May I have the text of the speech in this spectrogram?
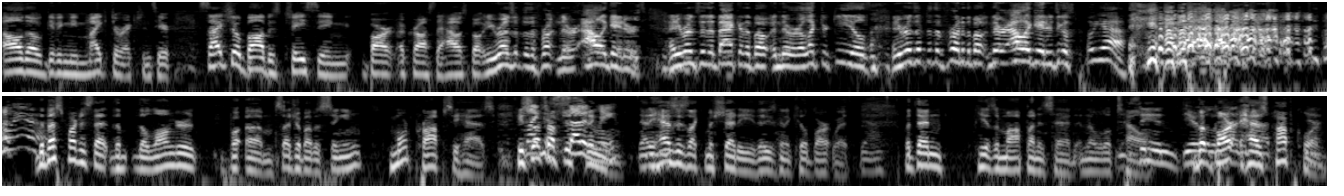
although giving me mic directions here. Sideshow Bob is chasing Bart across the houseboat and he runs up to the front and there are alligators. And he runs to the back of the boat and there are electric eels. And he runs up to the front of the boat and there are alligators. He goes, "Oh yeah." oh, yeah. The best part is that the the longer um, Sideshow Bob is singing, the more props he has. He starts Like off just suddenly. singing, and he has his like machete that he's going to kill Bart with. Yeah. But then he has a mop on his head and a little towel. Saying, "Dear But little Bart has Pat." popcorn,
